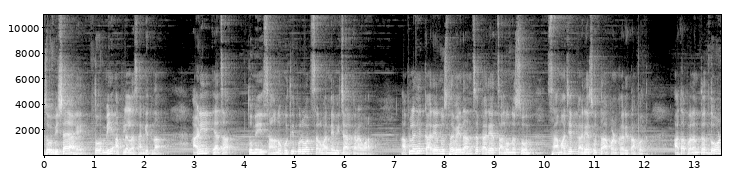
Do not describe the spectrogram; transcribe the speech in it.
जो विषय आहे तो मी आपल्याला सांगितला. आणि याचा तुम्ही सहानुभूतीपूर्वक सर्वांनी विचार करावा. आपलं हे कार्य नुसतं वेदांचं कार्य चालू नसून सामाजिक कार्यसुद्धा आपण करीत आहोत. आतापर्यंत दोन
